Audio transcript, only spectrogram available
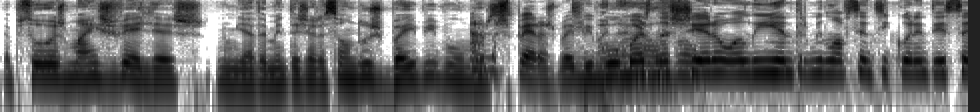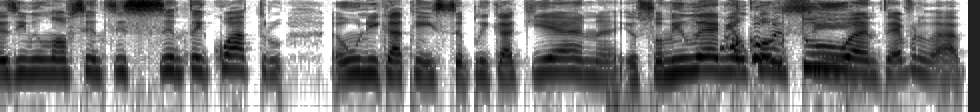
a pessoas mais velhas, nomeadamente a geração dos baby Ah, mas boomers. espera, os baby Tipo, boomers nasceram ali entre 1946 e 1964. A única a quem isso se aplica aqui é a Ana. Eu sou millennial Ah, como como, tu, assim? Ante, é verdade.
